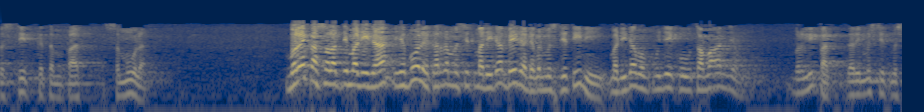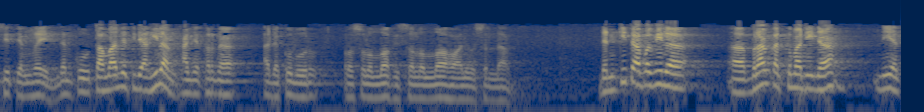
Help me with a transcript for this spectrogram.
masjid ke tempat semula. Bolehkah salat di Madinah? Ya boleh karena masjid Madinah beda dengan masjid ini. Madinah mempunyai keutamaan yang berlipat dari masjid-masjid yang lain dan keutamaannya tidak hilang hanya karena ada kubur Rasulullah sallallahu alaihi wasallam. Dan kita apabila uh, berangkat ke Madinah niat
